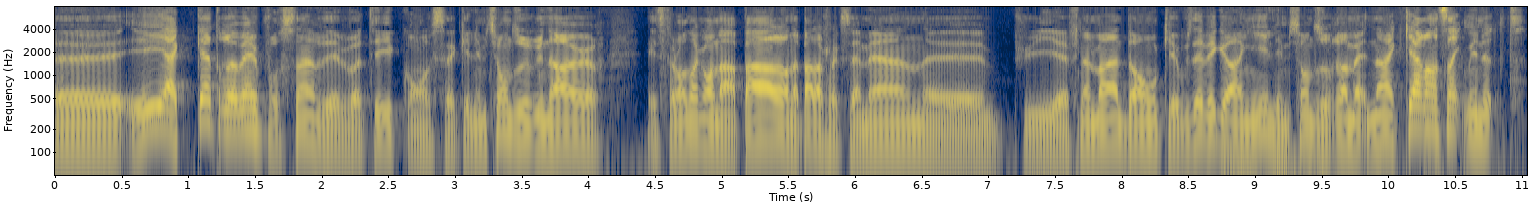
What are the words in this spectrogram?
Euh, et à 80%, vous avez voté que l'émission dure une heure. Et ça fait longtemps qu'on en parle. On en parle à chaque semaine. Euh, puis, euh, finalement, donc, vous avez gagné. L'émission durera maintenant 45 minutes.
